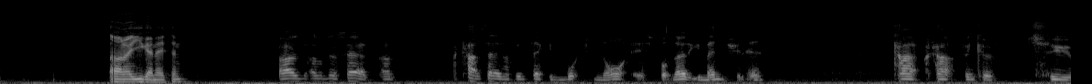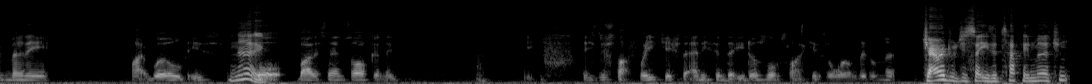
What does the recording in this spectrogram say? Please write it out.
oh no, you go, Nathan. I was, I was going to say, I, I can't say I've been taking much notice, but now that you mention it, can't, I can't think of too many like worldies. No. But by the same token, he, he- he's just that freakish that anything that he does looks like it's a worldie, doesn't it? Jared, would you say he's a tap-in merchant?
